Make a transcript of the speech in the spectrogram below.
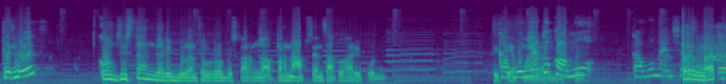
Terus Konsisten dari bulan Februari sekarang nggak pernah absen satu hari pun. Di kamunya tuh kamu gitu. Kamu mention Pernah. ke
